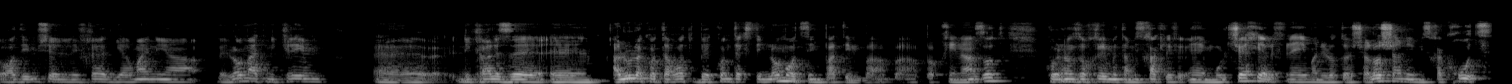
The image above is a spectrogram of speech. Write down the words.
שהאוהדים של נבחרת גרמניה בלא מעט מקרים אה, נקרא לזה, אה, עלו לכותרות בקונטקסטים לא מאוד סימפטיים בבחינה הזאת. כולנו זוכרים את המשחק אה, מול צ'כיה לפני, אם אני לא טועה, שלוש שנים, משחק חוץ,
